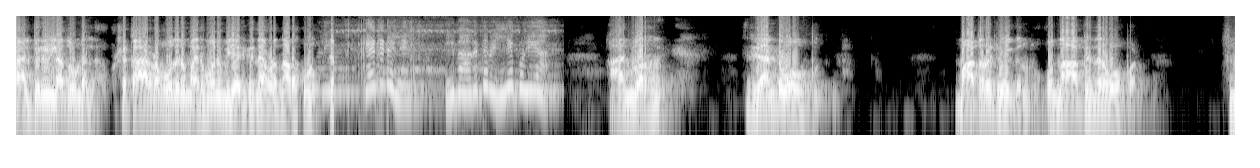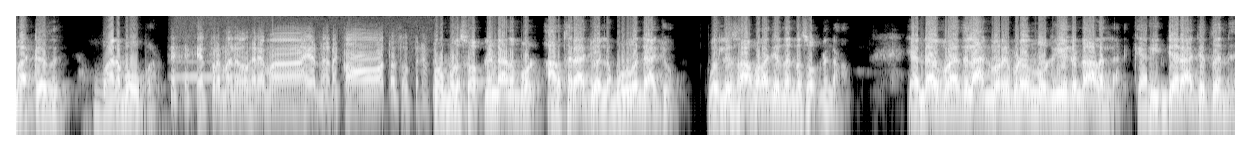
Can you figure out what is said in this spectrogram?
താല്പര്യം ഇല്ലാത്തതുകൊണ്ടല്ല പക്ഷെ കാരണബോധനും മരുമോനും വിചാരിക്കുന്നത് അവിടെ നടക്കുള്ളൂ. കേട്ടിട്ടില്ലേ? ഈ ഭാഗത്ത് വലിയ പുളിയാ. അൻവറിന് രണ്ട് വകുപ്പ് മാത്രമേ ചോദിക്കുന്നുള്ളൂ. ഒന്ന് ആഭ്യന്തര വകുപ്പാണ്. മറ്റേത് വനവകുപ്പാണ് എത്ര മനോഹരമായ നടക്കാത്ത സ്വപ്നം. നമ്മൾ സ്വപ്നം കാണുമ്പോൾ അർദ്ധരാജ്യമല്ല മുഴുവൻ രാജ്യവും വലിയ സാമ്രാജ്യം തന്നെ സ്വപ്നം കാണും. എന്റെ അഭിപ്രായത്തിൽ അൻവർ ഇവിടെ ഒന്നും ഒതുങ്ങിക്കേണ്ട ആളല്ല. ഇന്ത്യ രാജ്യത്ത് തന്നെ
